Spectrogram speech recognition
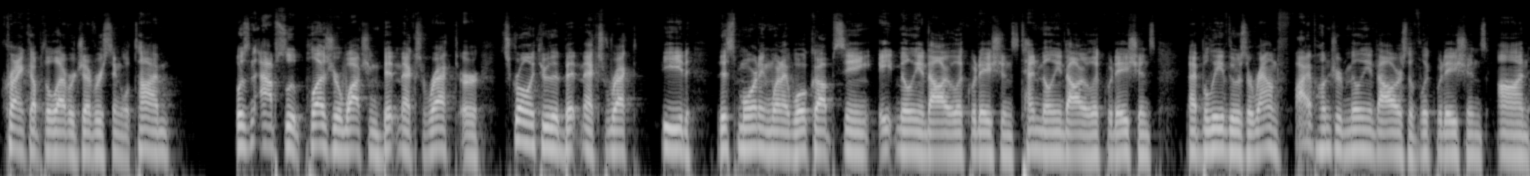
crank up the leverage every single time. It was an absolute pleasure watching BitMEX Rekt or scrolling through the BitMEX Rekt feed this morning when I woke up seeing $8 million liquidations, $10 million liquidations. I believe there was around $500 million of liquidations on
